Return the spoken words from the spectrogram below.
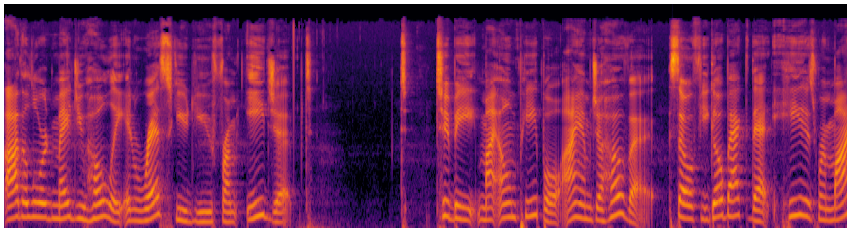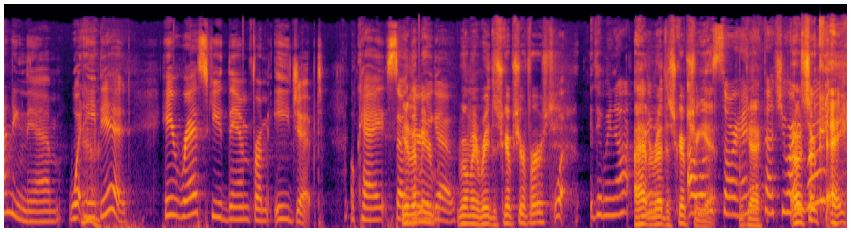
I, the Lord, made you holy and rescued you from Egypt to be my own people. I am Jehovah. So if you go back to that, he is reminding them what he did. He rescued them from Egypt. Okay, so Yeah, there me, you go. You want me to read the scripture first? What did we not? I haven't read the scripture oh, yet. I'm sorry. Okay. I thought you Oh, already it's read okay. it.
